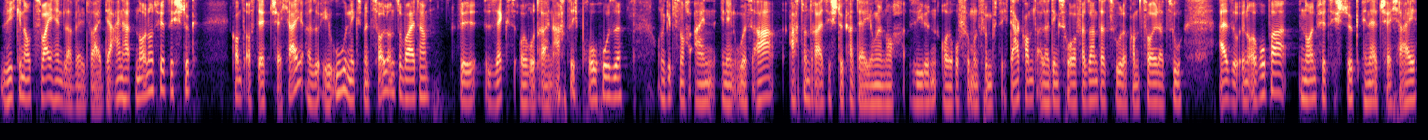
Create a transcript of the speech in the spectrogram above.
sehe ich genau zwei Händler weltweit. Der eine hat 49 Stück, kommt aus der Tschechei, also EU, nichts mit Zoll und so weiter, will 6,83 Euro pro Hose. Und gibt es noch einen in den USA, 38 Stück hat der Junge noch 7,55 Euro. Da kommt allerdings hoher Versand dazu, da kommt Zoll dazu. Also in Europa 49 Stück, in der Tschechei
